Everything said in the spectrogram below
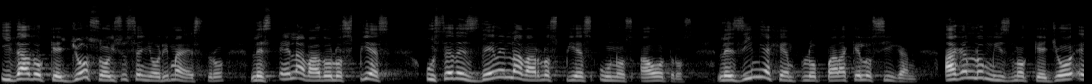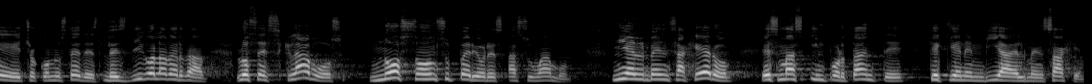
Y dado que yo soy su señor y maestro, les he lavado los pies. Ustedes deben lavar los pies unos a otros. Les di mi ejemplo para que lo sigan. Hagan lo mismo que yo he hecho con ustedes. Les digo la verdad, los esclavos no son superiores a su amo, ni el mensajero es más importante que quien envía el mensaje.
